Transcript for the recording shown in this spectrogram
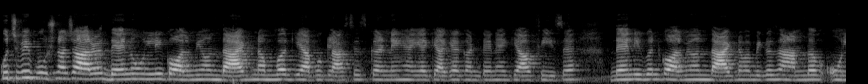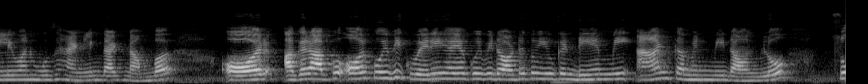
कुछ भी पूछना चाह रहे हो then only call me on that number कि आपको क्लासेस करने हैं या क्या क्या कंटेंट है, क्या फ़ीस है then you can call me on that number because I am the only one who is handling that number और अगर आपको और कोई भी क्वेरी है या कोई भी डाउट है तो you can D M me and comment me down below so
